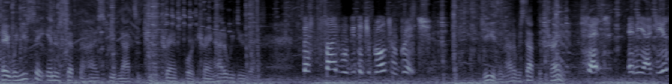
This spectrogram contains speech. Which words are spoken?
Hey, when you say intercept the high-speed Nazi troop transport train, how do we do that? Best side will be the Gibraltar Bridge. Geez, and how do we stop the train? Set. Any ideas?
